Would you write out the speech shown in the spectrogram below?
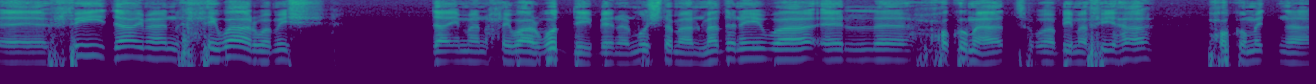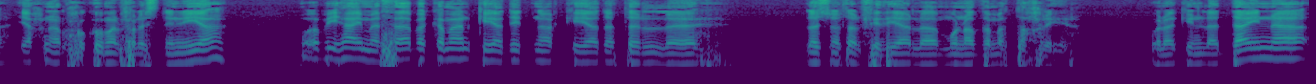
آه، في دائما حوار ومش دائما حوار ودي بين المجتمع المدني والحكومات وبما فيها حكومتنا إحنا الحكومة الفلسطينية وبهاي مثابة كمان قيادتنا قيادة ال- لجنة التنفيذية لمنظمة التحرير. ولكن لدينا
